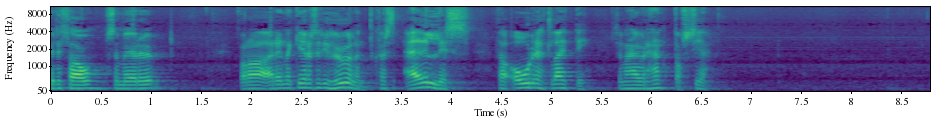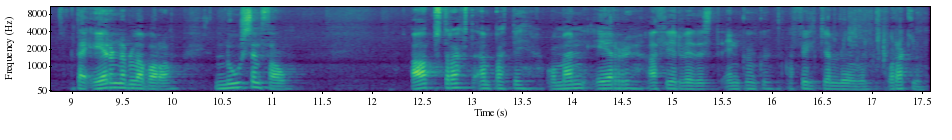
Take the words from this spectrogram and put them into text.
fyrir þá sem eru bara að reyna að gera sér í hugulend hvers eðlis það órétt læti sem hefur hend á sé. Þetta eru nefnilega bara nú sem þá abstrakt ennbætti og menn eru að þér viðist engöngu að fylgja lögum og reglum.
